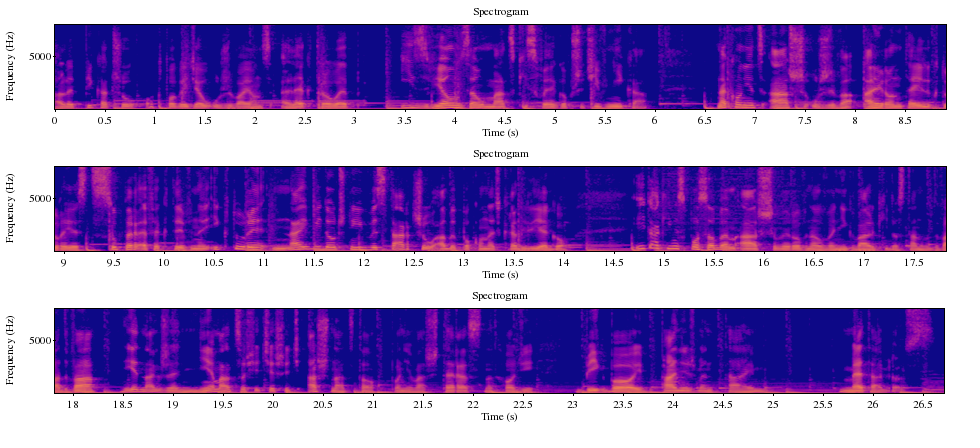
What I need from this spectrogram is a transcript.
ale Pikachu odpowiedział używając Electro Web i związał macki swojego przeciwnika. Na koniec Ash używa Iron Tail, który jest super efektywny i który najwidoczniej wystarczył, aby pokonać Cradiliego. I takim sposobem Ash wyrównał wynik walki do stanu 2-2, jednakże nie ma co się cieszyć aż nadto, ponieważ teraz nadchodzi Big Boy Punishment Time Metagross.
